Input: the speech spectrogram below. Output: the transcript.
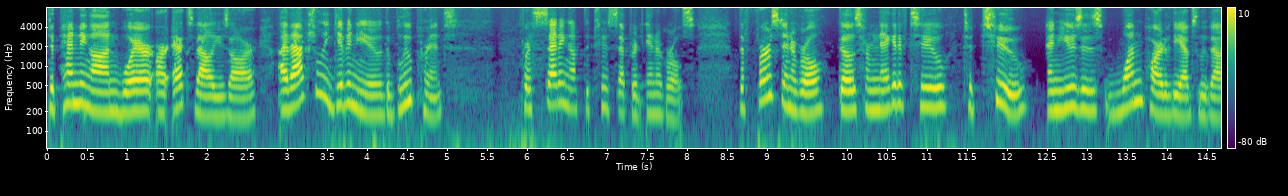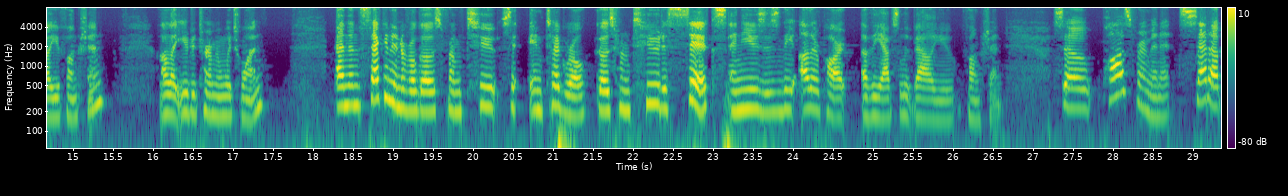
depending on where our x values are, I've actually given you the blueprint for setting up the two separate integrals. The first integral goes from negative 2 to 2 and uses one part of the absolute value function. I'll let you determine which one. And then the second interval goes from two, integral goes from two to six and uses the other part of the absolute value function. So pause for a minute, set up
